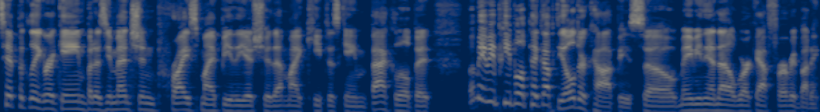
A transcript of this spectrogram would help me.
typically a great game, but as you mentioned, price might be the issue that might keep this game back a little bit. But maybe people will pick up the older copies, so maybe in the end that'll work out for everybody.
